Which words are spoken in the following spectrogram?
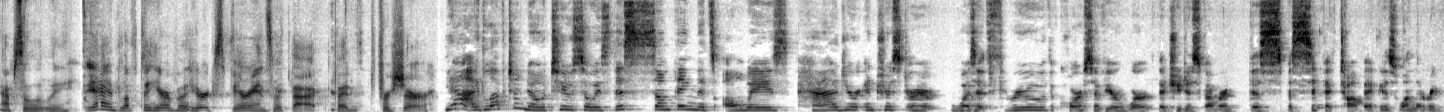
Absolutely. Yeah, I'd love to hear about your experience with that, but for sure. Yeah, I'd love to know too. So, is this something that's always had your interest, or was it through the course of your work that you discovered this specific topic is one that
